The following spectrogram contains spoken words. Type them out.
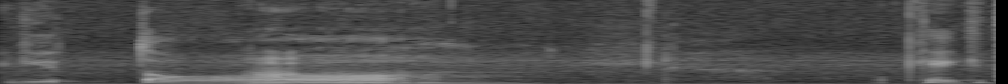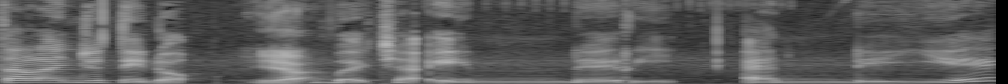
Gitu. Oke kita lanjut nih dok. Ya. Bacain dari NDY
